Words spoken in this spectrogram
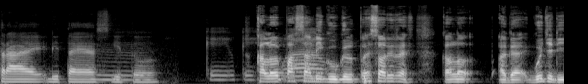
try, dites gitu. Oke oke. Kalau Wow. pasang di Google Play, sorry Res, kalau agak gue jadi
